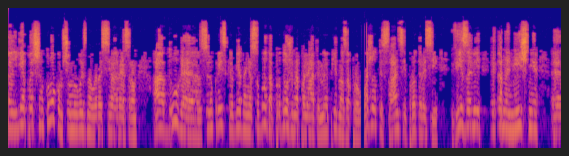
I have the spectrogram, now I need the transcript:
е, є першим кроком, що ми визнали Росію агресором. А друге, Всеукраїнське об'єднання Свобода продовжує наполягати, необхідно запроваджувати санкції проти Росії, візові, економічні, е,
